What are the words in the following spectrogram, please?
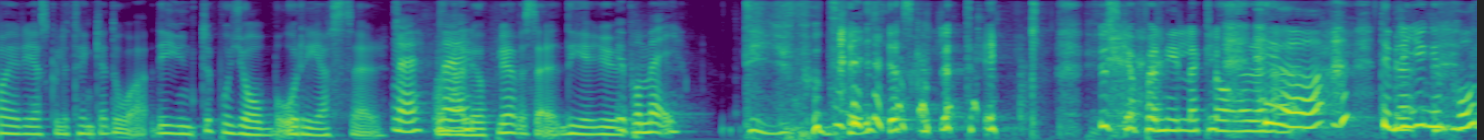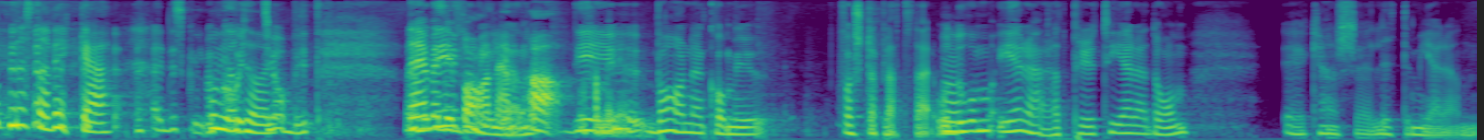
Vad är det jag skulle tänka då? Det är ju inte på jobb och resor Nej, och nej. härliga upplevelser. Det är ju Det är på mig. det är ju på dig jag skulle tänka. Hur ska Pernilla klara det här? Ja, det blir ju ingen podd nästa vecka. Nej, det skulle vara skitjobbigt. Nej, men det är ju barnen. Ja, det är ju, familjen. barnen kommer ju första plats där. Och Mm. då är det här att prioritera dem eh, kanske lite mer än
